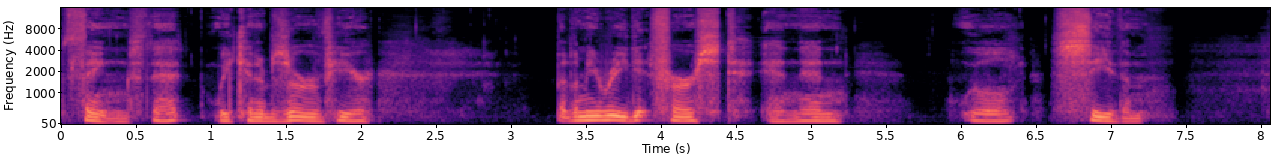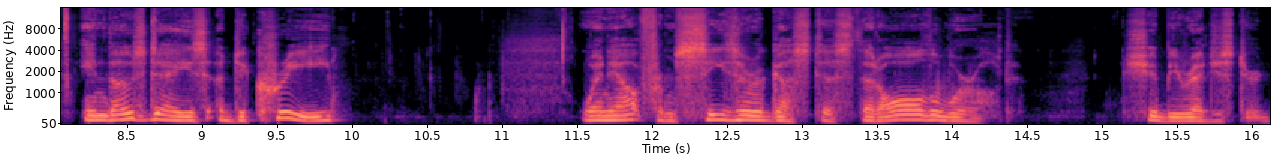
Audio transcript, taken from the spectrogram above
things that we can observe here. But let me read it first, and then we'll see them. In those days, a decree went out from Caesar Augustus that all the world should be registered.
